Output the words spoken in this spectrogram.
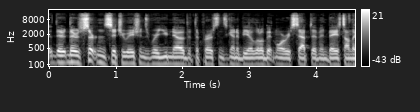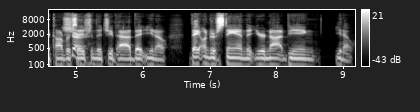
there, there's certain situations where you know that the person's going to be a little bit more receptive, and based on the conversation that you've had, that you know they understand that you're not being, you know,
